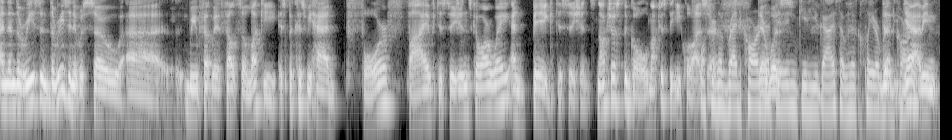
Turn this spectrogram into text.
And then the reason the reason it was so uh, we felt we felt so lucky is because we had four, five decisions go our way and big decisions, not just the goal, not just the equalizer. Also, the red card There that was- they didn't give you guys. That was a clear The- red card. Yeah, I mean,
